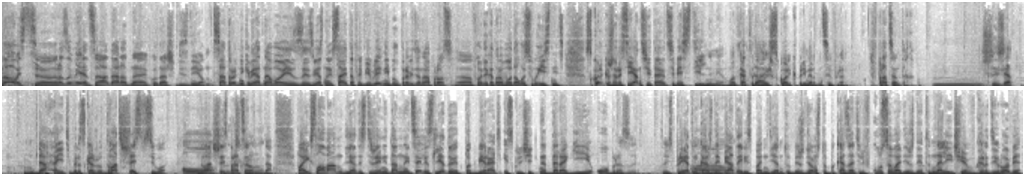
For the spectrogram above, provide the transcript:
Новость, э, разумеется, она родная, куда ж без нее. Сотрудниками одного из известных сайтов объявлений был проведен опрос, э, в ходе которого удалось выяснить, сколько же россиян считают себя стильными. Вот как ты Так. думаешь, сколько примерно цифра? В процентах. М, 60. Да, я тебе расскажу. 26 всего. О, 26 процентов, да. По их словам, для достижения данной цели следует подбирать исключительно дорогие образы. То есть при этом каждый А. пятый респондент убежден, что показатель вкуса в одежде это наличие в гардеробе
